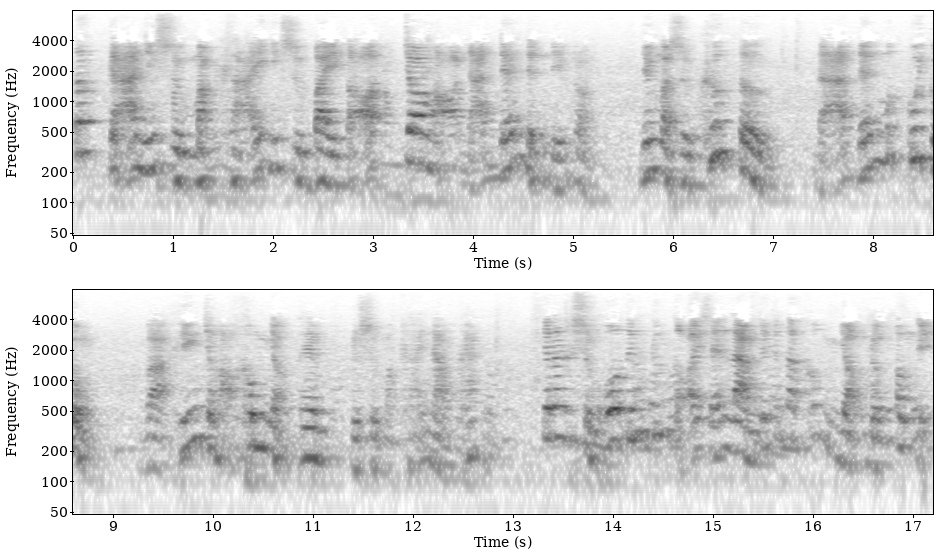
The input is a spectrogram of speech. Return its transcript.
tất cả những sự mặc khải, những sự bày tỏ cho họ đã đến đỉnh điểm rồi. Nhưng mà sự khước từ đã đến mức cuối cùng và khiến cho họ không nhận thêm được sự mặc khải nào khác nữa. Cho nên sự vô tính cứng cỏi sẽ làm cho chúng ta không nhận được ân điển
